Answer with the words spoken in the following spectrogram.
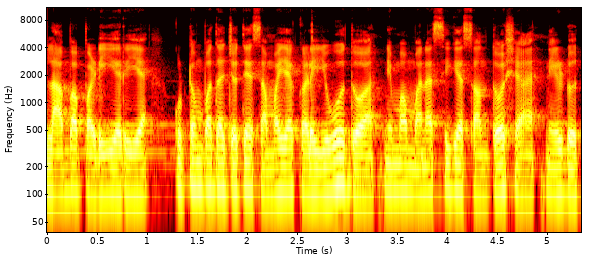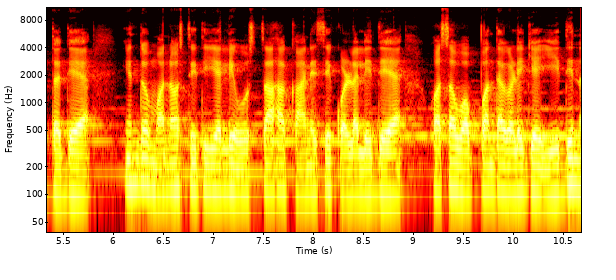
ಲಾಭ ಪಡೆಯಿರಿ. ಕುಟುಂಬದ ಜೊತೆ ಸಮಯ ಕಳೆಯುವುದು ನಿಮ್ಮ ಮನಸ್ಸಿಗೆ ಸಂತೋಷ ನೀಡುತ್ತದೆ. ಇಂದು ಮನೋಸ್ಥಿತಿಯಲ್ಲಿ ಉತ್ಸಾಹ ಕಾಣಿಸಿಕೊಳ್ಳಲಿದೆ. ಹೊಸ ಒಪ್ಪಂದಗಳಿಗೆ ಈ ದಿನ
